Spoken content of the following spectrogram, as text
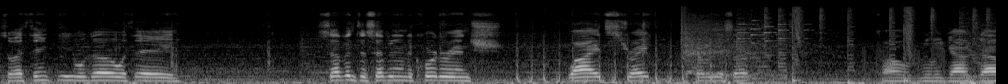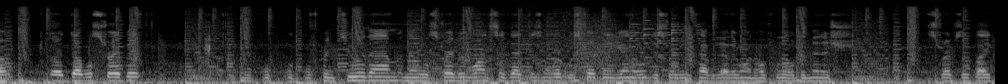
So I think we will go with a seven to seven and a quarter inch wide stripe to cover this up. It's all really gouged out. Uh, double stripe it. We'll, we'll, we'll, print two of them and then we'll stripe it once. If that doesn't work, we'll stripe it again. We'll just over the top of the other one. Hopefully it'll diminish the stripes look like.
